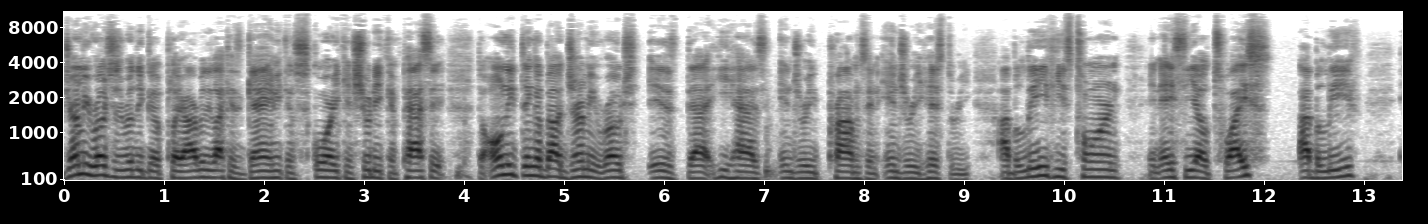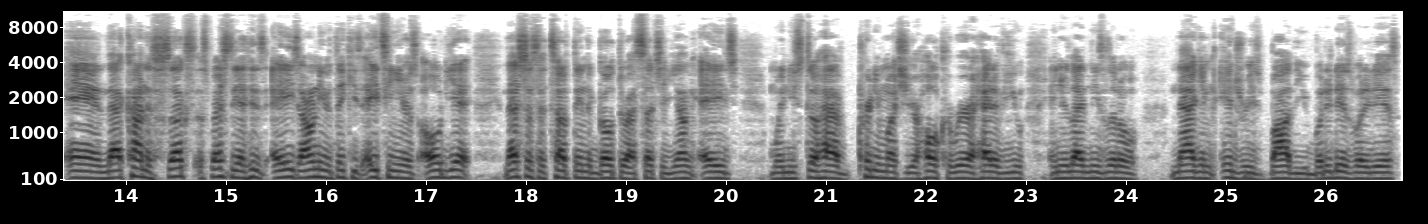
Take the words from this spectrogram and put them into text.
Jeremy Roach is a really good player. I really like his game. He can score, he can shoot, he can pass it. The only thing about Jeremy Roach is that he has injury problems and injury history. I believe he's torn an ACL twice, I believe. And that kind of sucks, especially at his age. I don't even think he's 18 years old yet. That's just a tough thing to go through at such a young age when you still have pretty much your whole career ahead of you and you're letting these little nagging injuries bother you, but it is what it is.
